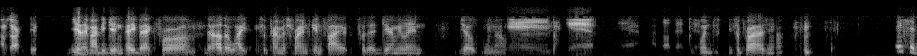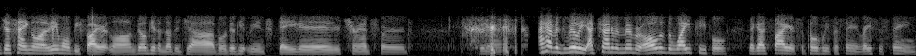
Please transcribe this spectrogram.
I'm sorry. Yeah. Yeah, they might be getting payback for um, the other white supremacist friends getting fired for the Jeremy Lin joke, you know. Mm, yeah, yeah, I thought that too. Wouldn't be surprised, you know. They should just hang on. They won't be fired long. They'll get another job, or they'll get reinstated or transferred. You know, I haven't really. I'm trying to remember all of the white people that got fired supposedly for saying racist things.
